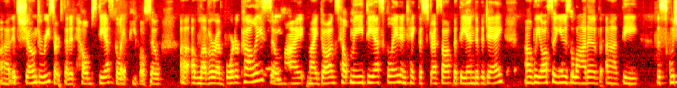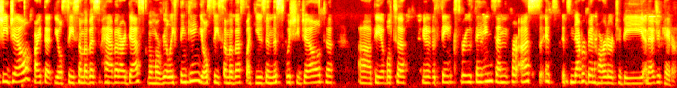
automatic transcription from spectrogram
uh, it's shown through research that it helps de-escalate people so uh, a lover of border collies so my my dogs help me de-escalate and take the stress off at the end of the day uh, we also use a lot of uh, the the squishy gel, right? That you'll see some of us have at our desk when we're really thinking. You'll see some of us like using this squishy gel to uh, be able to you know think through things and for us it's it's never been harder to be an educator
